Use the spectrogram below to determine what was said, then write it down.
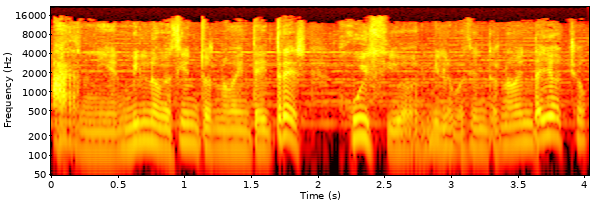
Arni en 1993, juicio en 1998,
